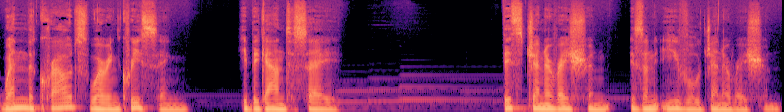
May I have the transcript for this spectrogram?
When the crowds were increasing, he began to say, This generation is an evil generation.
